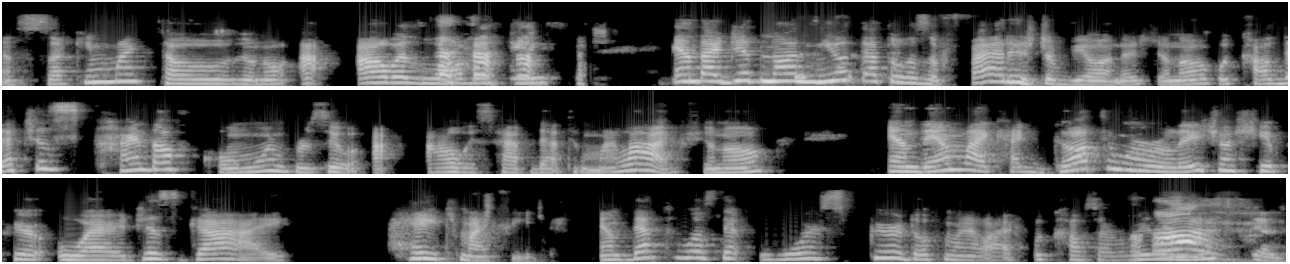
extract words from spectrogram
and sucking my toes. You know, I, I always loved this. and I did not knew that was a fetish, to be honest, you know, because that is kind of common in Brazil. I always have that in my life, you know. And then like I got in a relationship here where this guy hates my feet. And that was the worst period of my life because I really ah. missed it.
